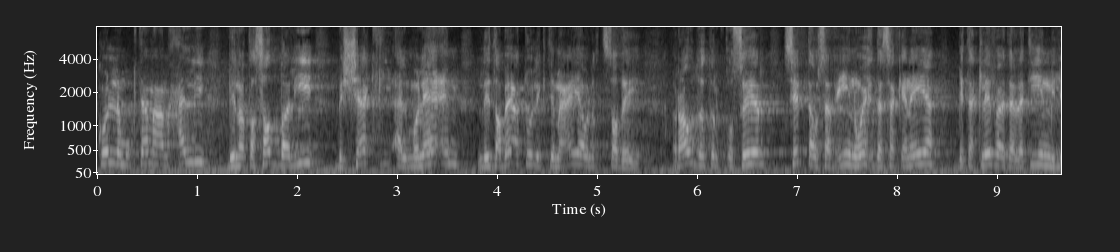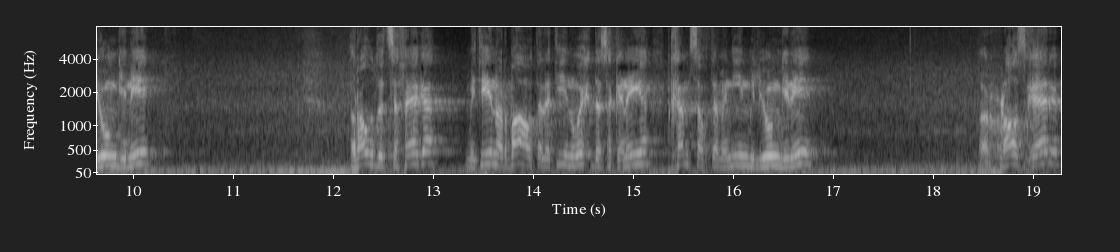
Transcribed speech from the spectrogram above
كل مجتمع محلي بنتصدى ليه بالشكل الملائم لطبيعته الاجتماعية والاقتصادية. روضة القصير 76 وحدة سكنية بتكلفة 30 مليون جنيه. روضة سفاجة 234 وحدة سكنية ب 85 مليون جنيه. راس غارب.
